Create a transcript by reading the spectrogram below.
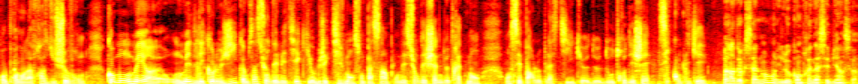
reprenant la phrase du chevron. Comment on met, on met de l'écologie comme ça sur des métiers qui objectivement sont pas simples? On est sur des chaînes de traitement, on sépare le plastique de d'autres déchets, c'est compliqué. Paradoxalement, ils le comprennent assez bien ça.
